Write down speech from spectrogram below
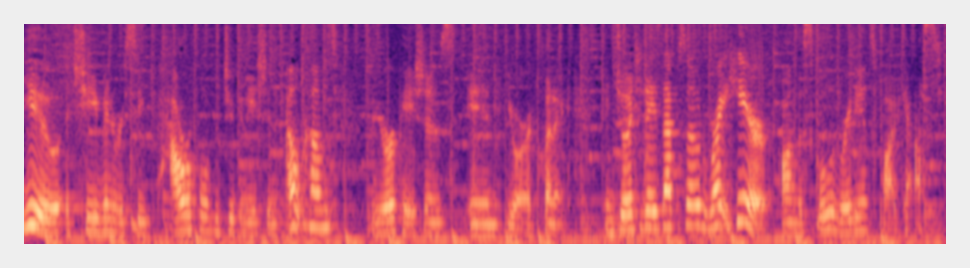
you achieve and receive powerful rejuvenation outcomes for your patients in your clinic. Enjoy today's episode right here on the School of Radiance podcast.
